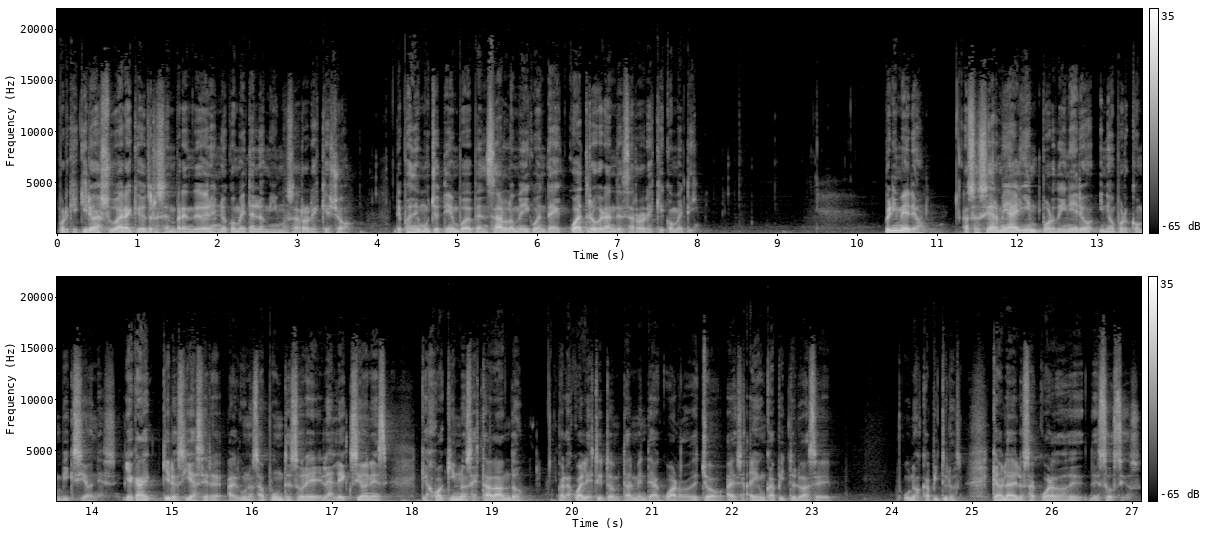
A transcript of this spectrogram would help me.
porque quiero ayudar a que otros emprendedores no cometan los mismos errores que yo. Después de mucho tiempo de pensarlo, me di cuenta de cuatro grandes errores que cometí. Primero, asociarme a alguien por dinero y no por convicciones. Y acá quiero sí hacer algunos apuntes sobre las lecciones que Joaquín nos está dando, con las cuales estoy totalmente de acuerdo. De hecho, hay un capítulo hace unos capítulos que habla de los acuerdos de, de socios.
